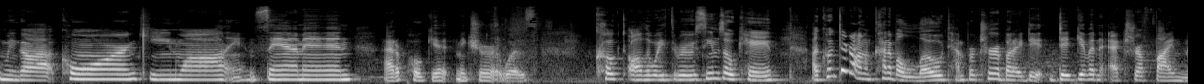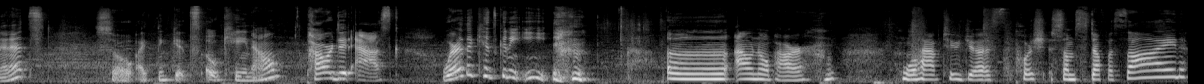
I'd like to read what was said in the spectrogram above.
We got corn, quinoa, and salmon. I had to poke it, make sure it was cooked all the way through. Seems okay. I cooked it on kind of a low temperature, but I did, did give it an extra five minutes. So I think it's okay now. Power did ask, where are the kids gonna eat? uh, I don't know, Power. we'll have to just push some stuff aside.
